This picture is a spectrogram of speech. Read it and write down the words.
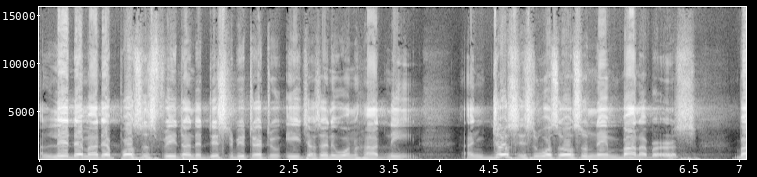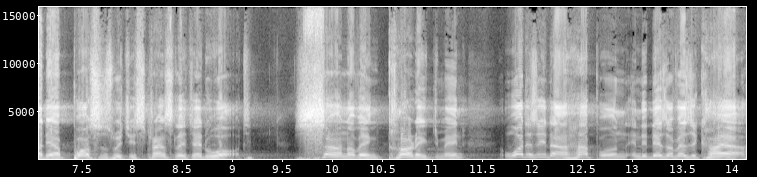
and laid them at the apostles' feet, and they distributed to each as anyone had need. And Joseph, who was also named Barnabas, by the apostles, which is translated what? son of encouragement. What is it that happened in the days of Hezekiah?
